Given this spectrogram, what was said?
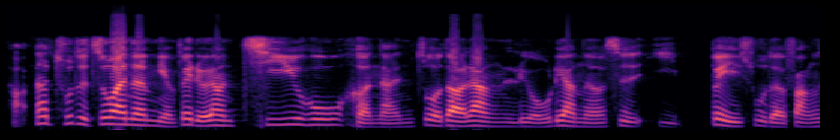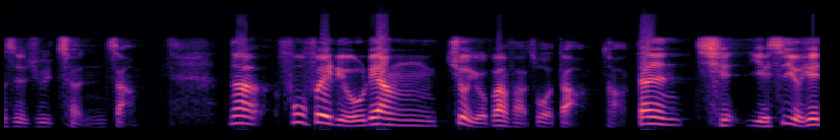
好，那除此之外呢，免费流量几乎很难做到让流量呢是以倍数的方式去成长。那付费流量就有办法做到啊，但前也是有些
